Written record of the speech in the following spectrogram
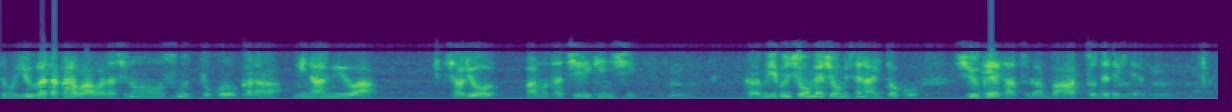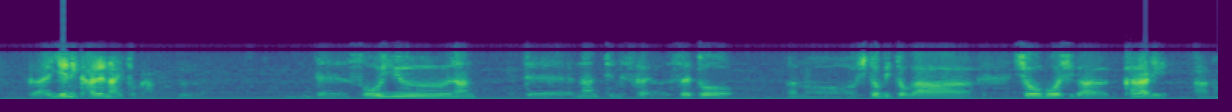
でも夕方からは私の住むところから南は車両、あの、立ち入り禁止、うん、それから身分証明書を見せないと、こう、州警察がバーッと出てきて、うん、家に帰れないとか、うん、で、そういう、なんて、なんていうんですか、それと、あの、人々が、消防士がかなり、あの、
